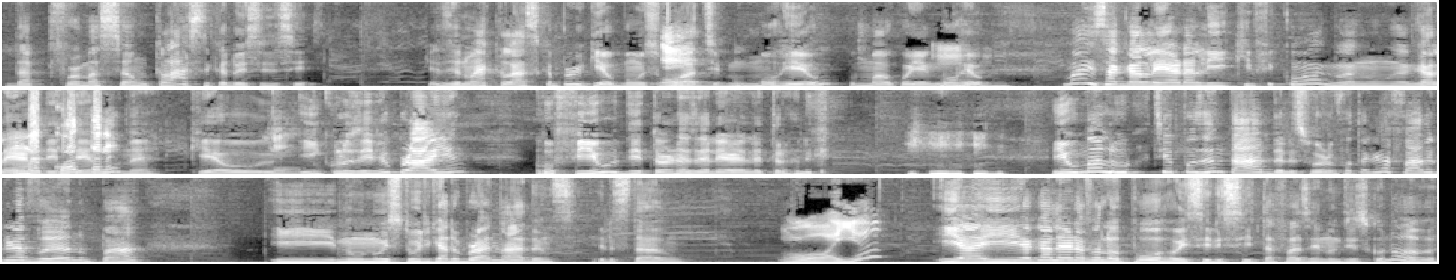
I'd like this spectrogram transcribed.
Da formação clássica do ACDC. Quer dizer, não é clássica porque o Bon Scott É. morreu, o Malcolm Young morreu. Mas a galera ali que ficou uma, uma galera Uma de cota, tempo, né? Que é o. É. Inclusive o Brian, o Phil de tornozeleira eletrônica. E o maluco que tinha aposentado. Eles foram fotografados, gravando, pá. E no, no estúdio que era do Brian Adams, eles estavam. Olha. E aí a galera falou, porra, o ACDC tá fazendo um disco novo.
